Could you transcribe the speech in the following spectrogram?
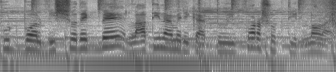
ফুটবল বিশ্ব দেখবে, লাতিন আমেরিকার দুই পরাশক্তির লড়াই।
